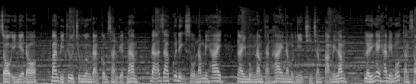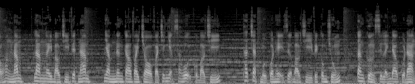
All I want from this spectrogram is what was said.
Do ý nghĩa đó, Ban Bí thư Trung ương Đảng Cộng sản Việt Nam đã ra quyết định số 52 ngày 5 tháng 2 năm 1985 lấy ngày 21 tháng 6 hàng năm làm ngày báo chí Việt Nam nhằm nâng cao vai trò và trách nhiệm xã hội của báo chí, thắt chặt mối quan hệ giữa báo chí với công chúng, tăng cường sự lãnh đạo của Đảng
